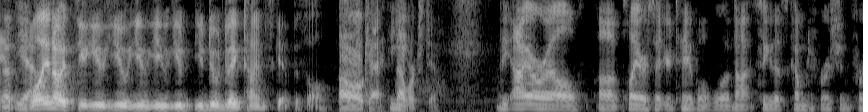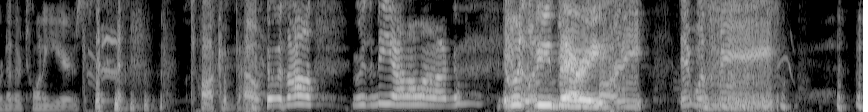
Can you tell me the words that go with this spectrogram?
That's Yeah. well, you know, it's you you you you you you you do a big time skip is all. Oh, okay, The- that works too. The irl uh, players at your table will not see this come to fruition for another 20 years Talk about. it was all it was me all along It was me, Barry. Party. It was me.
